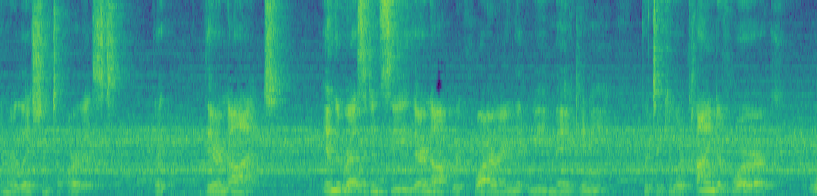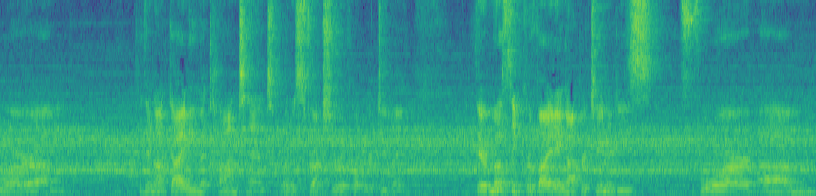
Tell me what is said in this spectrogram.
in relation to artists. Like they're not in the residency. They're not requiring that we make any particular kind of work, or um, they're not guiding the content or the structure of what we're doing they're mostly providing opportunities for um,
